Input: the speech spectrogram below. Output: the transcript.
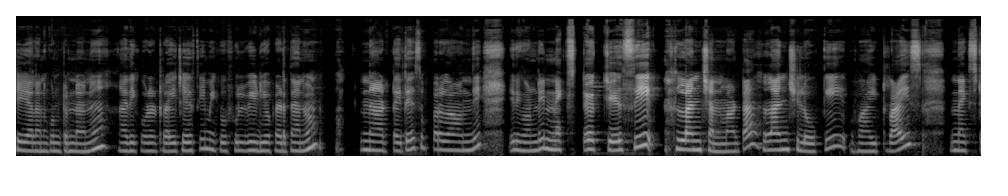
చేయాలనుకుంటున్నాను. అది కూడా ట్రై చేసి మీకు ఫుల్ వీడియో పెడతాను. అయితే సూపర్గా ఉంది. ఇదిగోండి నెక్స్ట్ వచ్చేసి లంచ్ అనమాట లంచ్లోకి వైట్ రైస్ నెక్స్ట్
